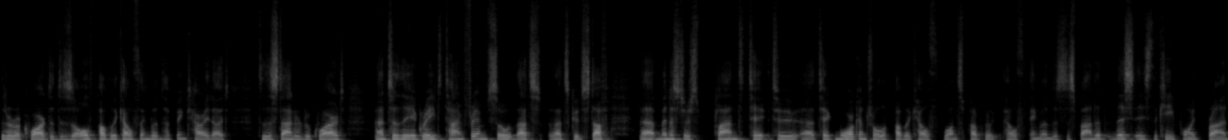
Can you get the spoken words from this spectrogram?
that are required to dissolve Public Health England have been carried out to the standard required and to the agreed timeframe. So that's that's good stuff. Uh, ministers plan to take to uh, take more control of public health once Public Health England is disbanded. This is the key point, Brian.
